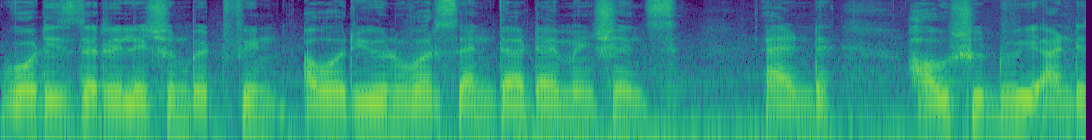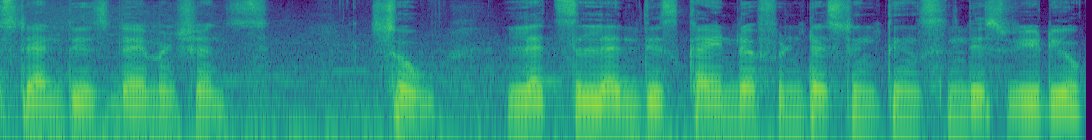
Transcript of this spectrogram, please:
What is the relation between our universe and the dimensions? And how should we understand these dimensions? So let's learn this kind of interesting things in this video.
